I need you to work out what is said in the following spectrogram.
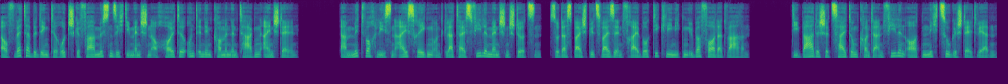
Auf wetterbedingte Rutschgefahr müssen sich die Menschen auch heute und in den kommenden Tagen einstellen. Am Mittwoch ließen Eisregen und Glatteis viele Menschen stürzen, sodass beispielsweise in Freiburg die Kliniken überfordert waren. Die Badische Zeitung konnte an vielen Orten nicht zugestellt werden.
